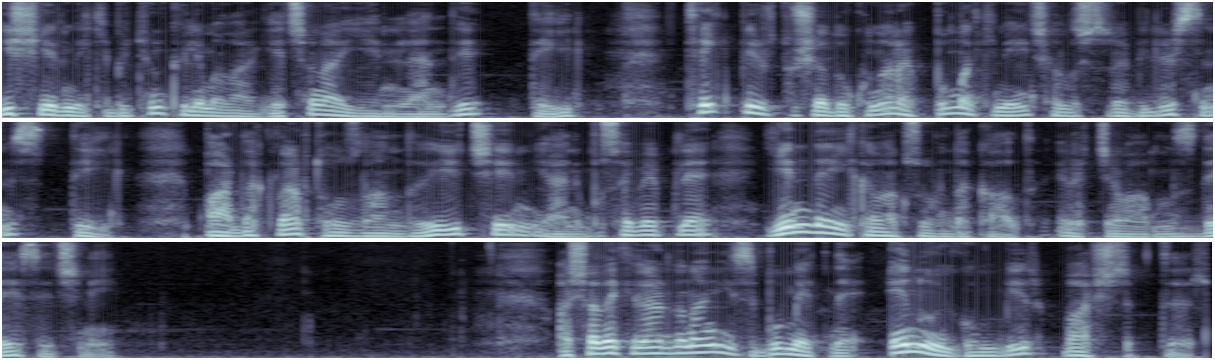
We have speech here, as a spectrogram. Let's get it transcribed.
İş yerindeki bütün klimalar geçen ay yenilendi değil. Tek bir tuşa dokunarak bu makineyi çalıştırabilirsiniz değil. Bardaklar tozlandığı için yani bu sebeple yeniden yıkamak zorunda kaldı. Evet cevabımız D seçeneği. Aşağıdakilerden hangisi bu metne en uygun bir başlıktır?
